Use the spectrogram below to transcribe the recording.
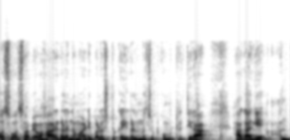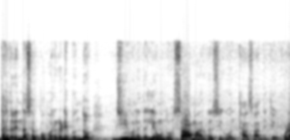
ಹೊಸ ಹೊಸ ವ್ಯವಹಾರಗಳನ್ನು ಮಾಡಿ ಬಹಳಷ್ಟು ಕೈಗಳನ್ನು ಸುಟ್ಕೊಂಡ್ಬಿಟ್ಟಿರ್ತೀರಾ? ಹಾಗಾಗಿ ಅಂತಹದ್ರಿಂದ ಸ್ವಲ್ಪ ಹೊರಗಡೆ ಬಂದು ಜೀವನದಲ್ಲಿ ಒಂದು ಹೊಸ ಮಾರ್ಗ ಸಿಗುವಂತಹ ಸಾಧ್ಯತೆಯೂ ಕೂಡ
